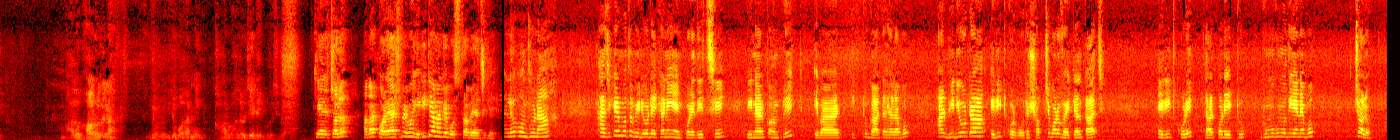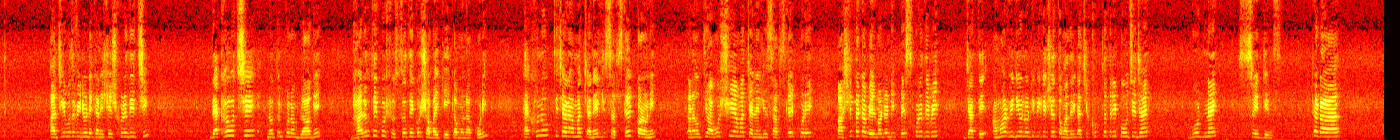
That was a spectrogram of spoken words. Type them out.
ভালো খাওয়ার হলে না জমি কিছু বলার নেই খাওয়ার ভালো হয়েছে এটাই ঠিক আছে চলো আবার পরে আসবে এবং এডিটে আমাকে বসতে হবে আজকে। হ্যালো বন্ধুরা আজকের মতো ভিডিওটা এখানেই এন্ড করে দিচ্ছি। ডিনার কমপ্লিট এবার একটু গাটা হেলাবো। আর ভিডিওটা এডিট করব, ওটা সবচেয়ে বড় ভাইটাল কাজ। এডিট করে তারপরে একটু ঘুমু ঘুমু দিয়ে নেব। চলো, আজকের মতো ভিডিওটা এখানে শেষ করে দিচ্ছি। দেখা হচ্ছে নতুন কোনো ব্লগে। ভালো থেকো, সুস্থ থেকো, সবাইকে এই কামনা করি। এখনও অবধি যারা আমার চ্যানেলটি সাবস্ক্রাইব করনি তারা অতি অবশ্যই আমার চ্যানেলটি সাবস্ক্রাইব করে পাশে থাকা বেল বাটনটি প্রেস করে দেবে যাতে আমার ভিডিও নোটিফিকেশন তোমাদের কাছে খুব তাড়াতাড়ি পৌঁছে যায়। Good night, sweet dreams. Tata!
